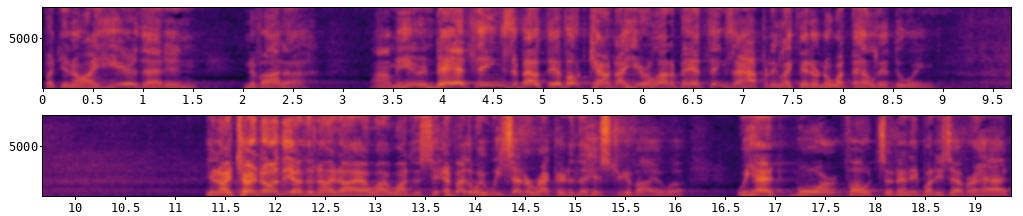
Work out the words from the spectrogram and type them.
But you know, I hear that in Nevada, I'm hearing bad things about their vote count. I hear a lot of bad things are happening, like they don't know what the hell they're doing. You know, I turned on the other night, Iowa. I wanted to see, and by the way, we set a record in the history of Iowa. We had more votes than anybody's ever had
